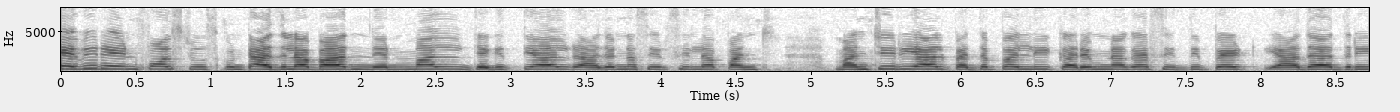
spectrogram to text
హెవీ రెయిన్ఫాల్స్ చూసుకుంటే ఆదిలాబాద్ నిర్మల్ జగిత్యాల్ రాజన్న సిరిసిల్ల పంచ్ మంచిర్యాల్ పెద్దపల్లి కరీంనగర్ సిద్దిపేట్ యాదాద్రి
